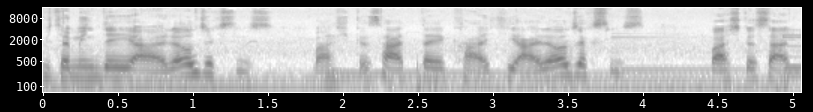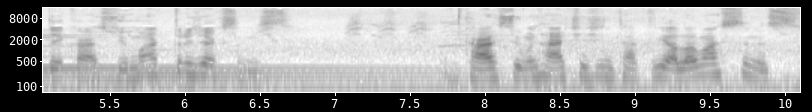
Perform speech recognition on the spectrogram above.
Vitamin D'yi ayrı alacaksınız. Başka saatte K2'yi ayrı alacaksınız. Başka saatte kalsiyumu arttıracaksınız. Kalsiyumun her çeşidini takviye alamazsınız.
